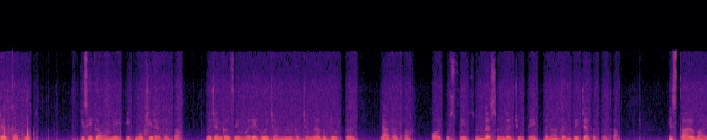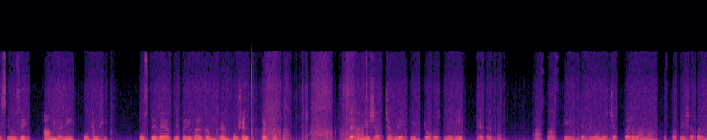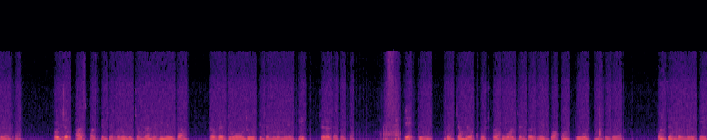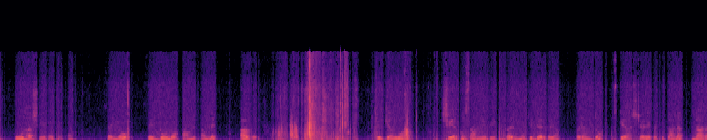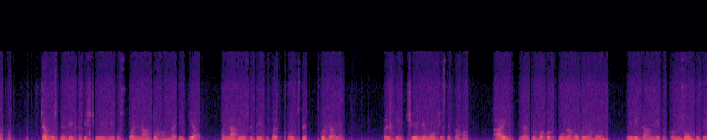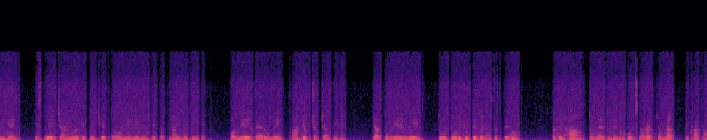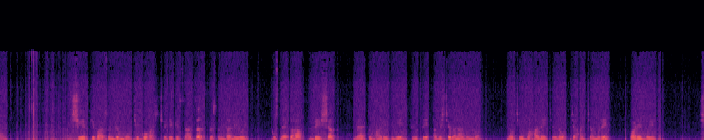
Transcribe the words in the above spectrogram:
डर का भूत। किसी गाँव में एक मोची रहता था। वह जंगल से मरे हुए जानवरों का चमड़ा बटोर कर लाता था और उससे सुंदर सुंदर जूते बनाकर बेचा करता था। इस कारोबार से उसे आमदनी होती थी। उससे वह अपने परिवार का भरण पोषण करता था। वह हमेशा चमड़े की टोह में ही रहता था। आसपास के जंगलों में चक्कर लगाना उसका पेशा बन गया था। और जब आसपास के जंगलों में चमड़ा नहीं मिलता, तब वह दूर दूर के जंगलों में ही चला जाता था। एक दिन वह चमड़ा खोजता हुआ जंगल में बहुत दूर निकल गया, उस जंगल में एक बूढ़ा शेर रहता था। संयोग से दोनों आमने सामने आ गए। फिर क्या हुआ? शेर को सामने देखकर मुझे डर गया, परंतु उसके आश्चर्य का ठिकाना ना रहा। जब उसने देखा कि शेर ने उस पर ना तो हमला ही किया और ना ही उसे देखकर क्रोध से गुर्राया बल्कि शेर ने मोची से कहा, भाई, मैं तो बहुत बूढ़ा हो गया हूँ। मेरी टांगे अब कमज़ोर हो गई हैं, इसलिए जानवरों के पीछे दौड़ने में मुझे कठिनाई होती है और मेरे पैरों में कांटे चुप जाते हैं। क्या तुम मेरे लिए दो जोड़ी जूते बना सकते हो? अगर हाँ तो मैं तुम्हें बहुत सारा चमड़ा दिखाता हूँ। शेर की बात सुनकर मोची को आश्चर्य के साथ साथ प्रसन्नता भी हुई। उसने कहा, बेशक, मैं तुम्हारे लिए जूते अवश्य बना दूँगा। मुझे वहाँ ले चलो जहाँ चमड़े पड़े हुए हैं।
